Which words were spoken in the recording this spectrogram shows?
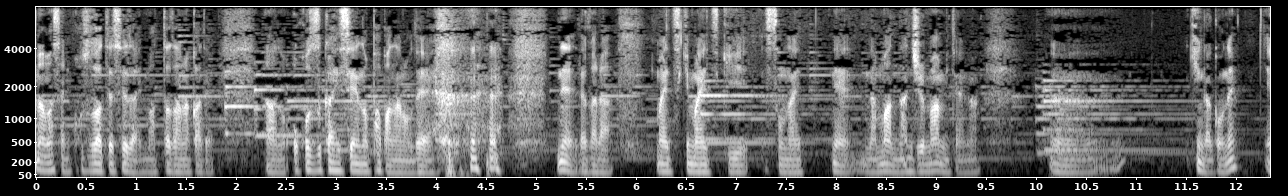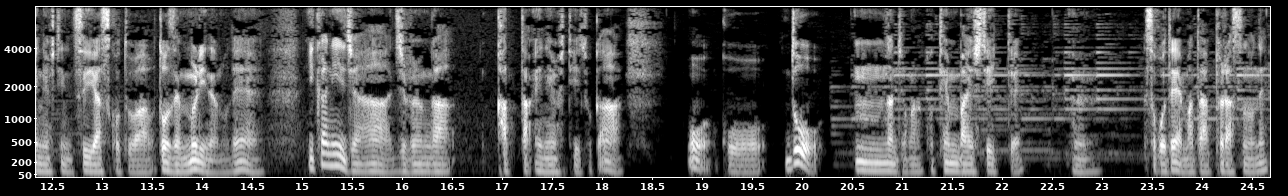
まあまさに子育て世代真っ只中で、あの、お小遣い制のパパなので ね、だから、毎月毎月、そんな、ね、何万何十万みたいな、うん、金額をね、NFT に費やすことは当然無理なので、いかにじゃあ自分が買った NFT とかを、こう、どう、うん、なんていうのかな、こう転売していって、うん、そこでまたプラスのね、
